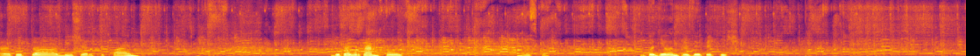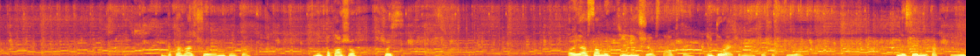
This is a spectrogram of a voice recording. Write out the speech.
Е, Тут а, більше розпускаємо. Тут вертаємо столицю. Військо. Тут делаем призыв 5000. Показати, що вам тут. Ну, поки що щось. А я саме ціліший остався. І Туреччина ще щось ціла. Не сильно так її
